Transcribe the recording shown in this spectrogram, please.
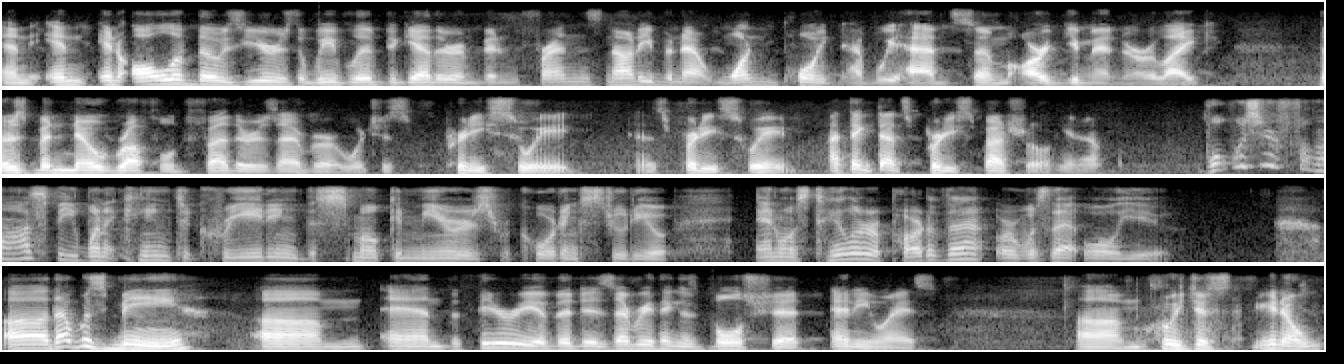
and in in all of those years that we've lived together and been friends, not even at one point have we had some argument or like. There's been no ruffled feathers ever, which is pretty sweet. It's pretty sweet. I think that's pretty special, you know what was your philosophy when it came to creating the Smoke and Mirrors recording studio? And was Taylor a part of that, or was that all you? Uh, that was me. Um, and the theory of it is everything is bullshit, anyways. Um, we just, you know,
